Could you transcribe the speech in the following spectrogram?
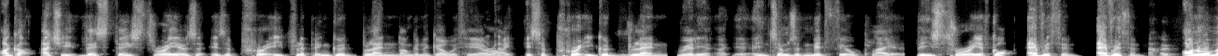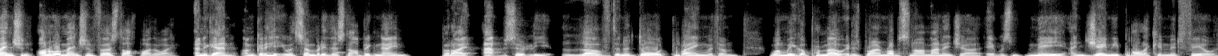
I got actually this. These three is a, is a pretty flipping good blend. I'm going to go with here, okay. right? It's a pretty good blend, really. Uh, in terms of midfield players, these three have got everything everything. Honorable mention, honorable mention first off, by the way. And again, I'm going to hit you with somebody that's not a big name, but I absolutely loved and adored playing with them. When we got promoted as Brian Robson, our manager, it was me and Jamie Pollock in midfield.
